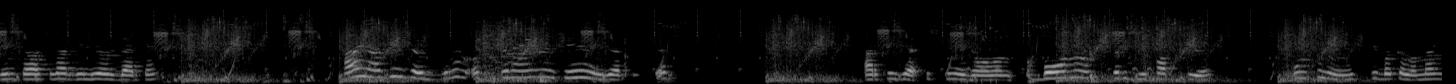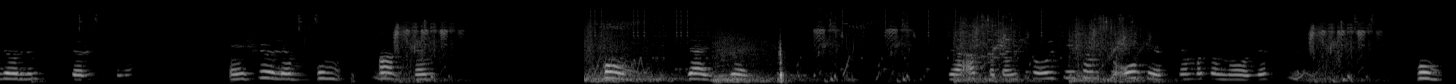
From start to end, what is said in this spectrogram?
Yeni savaşçılar geliyor derken. Aynı arkadaşlar bunun atışları aynı şeye benziyor arkadaşlar. Arkadaşlar ismi neydi onun? Boğanın atışları gibi patlıyor. Neymiş bir bakalım ben gördüm. Siz görürsünüz. E şöyle bum attım. Bom. Güzel güzel. Ya at bakalım. Şimdi ultiyi tam şu ortaya yapacağım. Bakalım ne olacak. Bum.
